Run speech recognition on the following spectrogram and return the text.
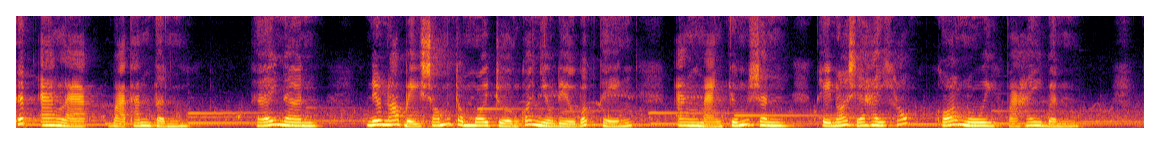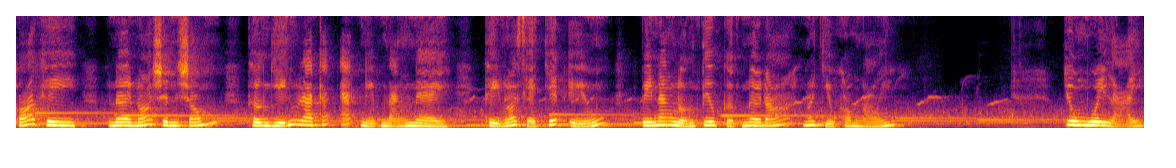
thích an lạc và thanh tịnh. Thế nên, nếu nó bị sống trong môi trường có nhiều điều bất thiện, ăn mạng chúng sinh thì nó sẽ hay khóc, khó nuôi và hay bệnh. Có khi nơi nó sinh sống thường diễn ra các ác nghiệp nặng nề thì nó sẽ chết yểu vì năng lượng tiêu cực nơi đó nó chịu không nổi. Chung quy lại,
